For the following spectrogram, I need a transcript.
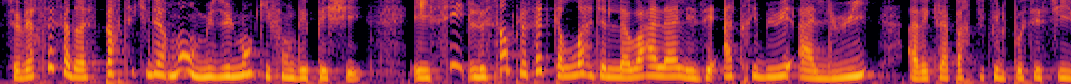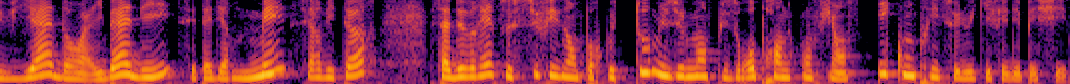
Ce verset s'adresse particulièrement aux musulmans qui font des péchés. Et ici, le simple fait qu'Allah les ait attribués à lui, avec la particule possessive ya dans ibadi, c'est-à-dire mes serviteurs, ça devrait être suffisant pour que tout musulman puisse reprendre confiance, y compris celui qui fait des péchés.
